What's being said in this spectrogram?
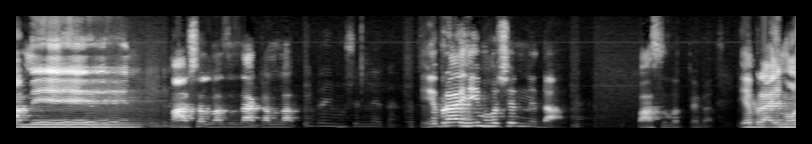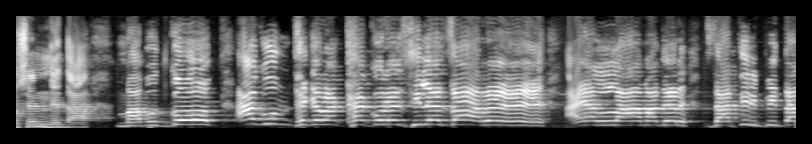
আমিন। মাশাল্লাহ ইব্রাহিম হোসেন নেতা ইব্রাহিম হোসেন নেদা পাঁচ হাজার টাকা। ইব্রাহিম হোসেন নেদা মাবুদ গো, আগুন থেকে রক্ষা করেছিলে যারে আয় আল্লাহ, আমাদের জাতির পিতা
